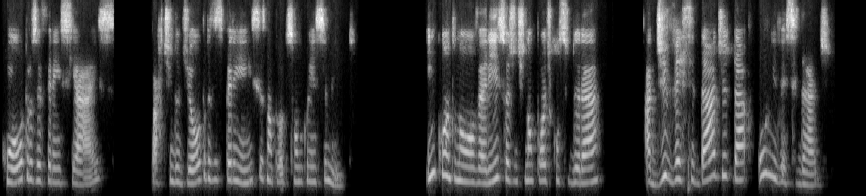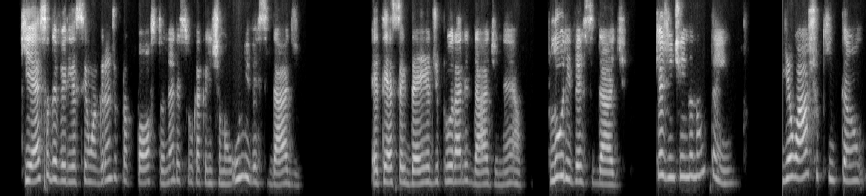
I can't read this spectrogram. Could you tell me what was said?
com outros referenciais, partindo de outras experiências na produção do conhecimento. Enquanto não houver isso, a gente não pode considerar a diversidade da universidade, que essa deveria ser uma grande proposta, né, desse lugar que a gente chama universidade, é ter essa ideia de pluralidade, né, a pluriversidade, que a gente ainda não tem. E eu acho que então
